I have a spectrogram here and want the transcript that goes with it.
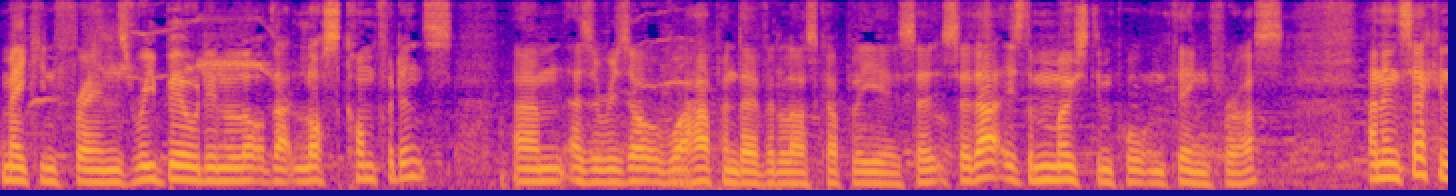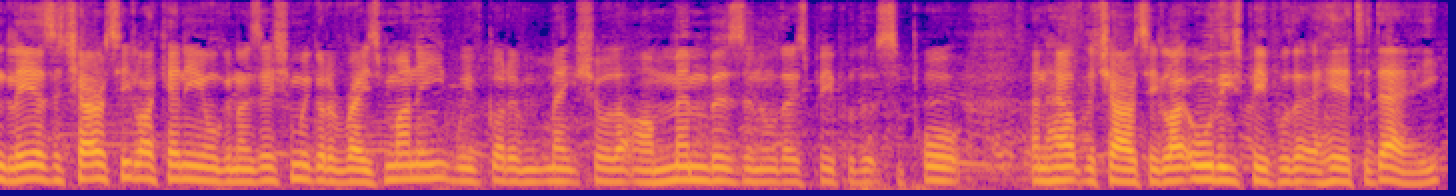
making friends, rebuilding a lot of that lost confidence um, as a result of what happened over the last couple of years. So, so that is the most important thing for us. And then, secondly, as a charity, like any organisation, we've got to raise money. We've got to make sure that our members and all those people that support and help the charity, like all these people that are here today,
